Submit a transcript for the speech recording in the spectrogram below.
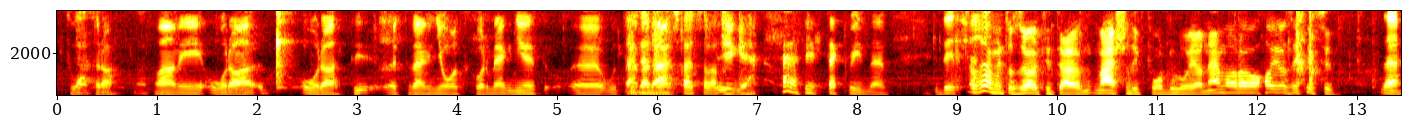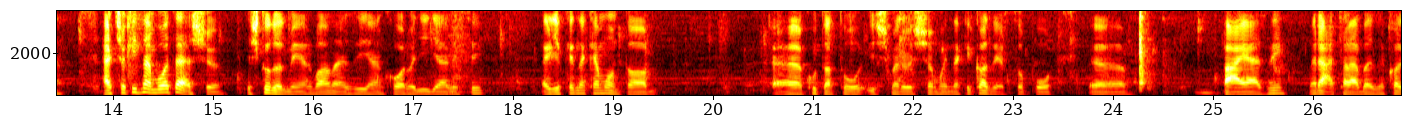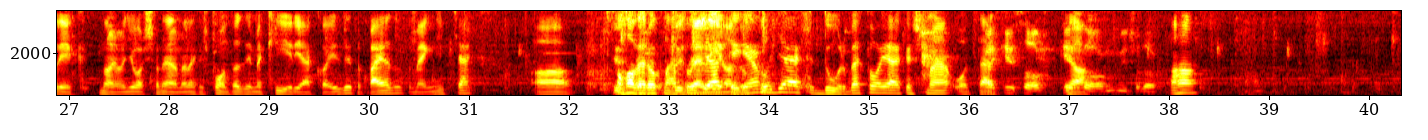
cuccra. Valami óra, óra ti- 58-kor megnyílt, ö, utána 18 perc alatt. Igen, elvittek minden. De, Az olyan, mint a zöld hitel második fordulója, nem? Arra a hajó az egy picit. de, hát csak itt nem volt első. És tudod miért van ez ilyenkor, hogy így elviszik? Egyébként nekem mondta kutató ismerősöm, hogy nekik azért szopó pályázni, mert általában ezek a lég nagyon gyorsan elmennek, és pont azért, meg kiírják a izét, a pályázatot, megnyitják, a, tűz- haverok már tudják, azok igen. tudják, dur betolják, és már ott állsz. Kész a, kész Ja. a, micsoda. Aha.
